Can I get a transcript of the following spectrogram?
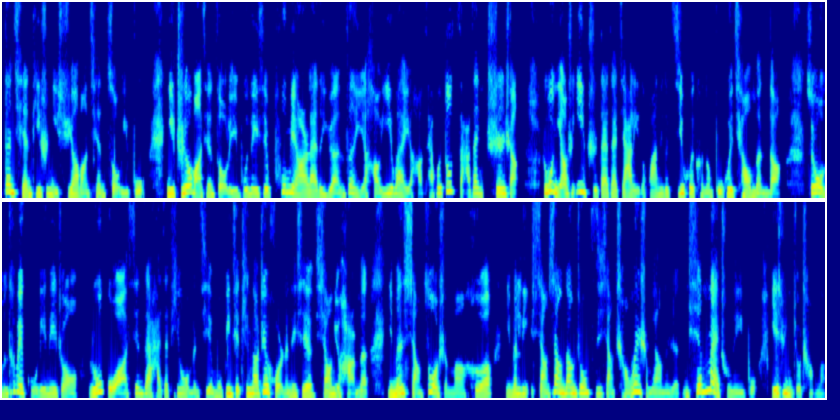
但前提是你需要往前走一步。你只有往前走了一步，那些扑面而来的缘分也好，意外也好，才会都砸在你身上。如果你要是一直待在家里的话，那个机会可能不会敲门的。所以我们特别鼓励那种，如果现在还在听我们节目，并且听到这会儿的那些小女孩们，你们想做什么和你们理想象当中自己想成为什么样的人，你先迈出那一步，也许你就成了。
